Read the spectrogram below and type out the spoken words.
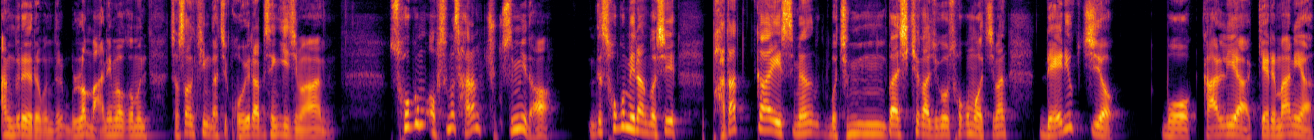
안 그래요, 여러분들? 물론 많이 먹으면 저 썬킴 같이 고혈압이 생기지만 소금 없으면 사람 죽습니다. 근데 소금이란 것이 바닷가에 있으면 뭐 증발시켜 가지고 소금 얻지만 내륙 지역, 뭐 갈리아, 게르마니아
